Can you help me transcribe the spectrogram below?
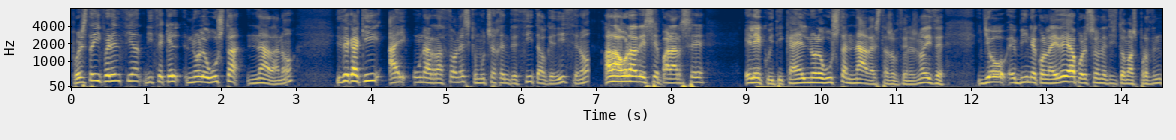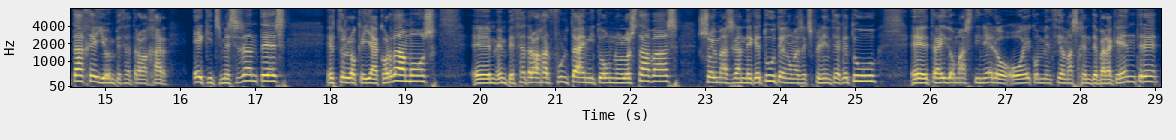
Por esta diferencia dice que él no le gusta nada, ¿no? Dice que aquí hay unas razones que mucha gente cita o que dice, ¿no? A la hora de separarse el equity, que a él no le gustan nada estas opciones, ¿no? Dice, yo eh, vine con la idea, por eso necesito más porcentaje, yo empecé a trabajar X meses antes, esto es lo que ya acordamos, Em, empecé a trabajar full time y tú aún no lo estabas, soy más grande que tú, tengo más experiencia que tú, he traído más dinero o he convencido a más gente para que entre,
